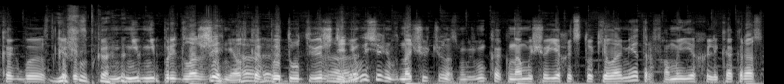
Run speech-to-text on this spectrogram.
как бы Не как это, шутка. не, не предложение, а вот как бы это утверждение. Ага. Вы сегодня ночуете у нас. Мы говорим, ну как, нам еще ехать 100 километров, а мы ехали как раз...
